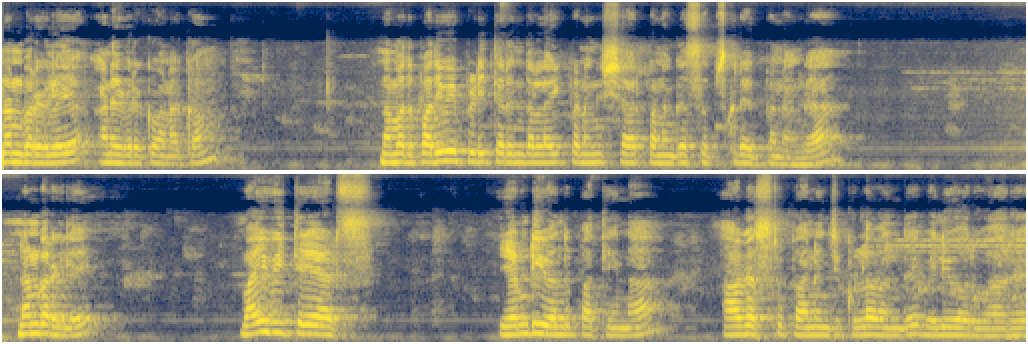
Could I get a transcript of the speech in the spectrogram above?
நண்பர்களே அனைவருக்கும் வணக்கம். நமது பதிவை பிடித்திருந்தால் லைக் பண்ணுங்கள் ஷேர் பண்ணுங்கள் சப்ஸ்கிரைப் பண்ணுங்கள் நண்பர்களே மை வித் ஆர்ட்ஸ் எம்டி வந்து பார்த்திங்கன்னா ஆகஸ்ட் பதினஞ்சுக்குள்ளே வந்து வெளியே வருவார்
